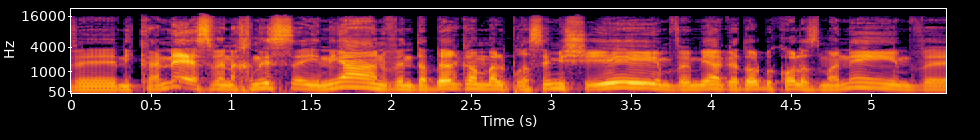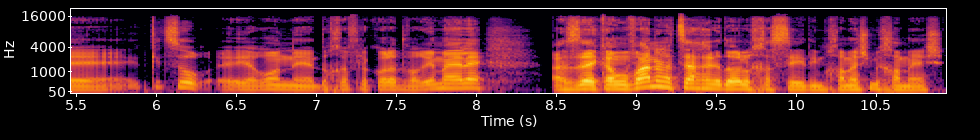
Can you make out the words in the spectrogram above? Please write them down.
וניכנס ונכניס עניין, ונדבר גם על פרסים אישיים, ומי הגדול בכל הזמנים, וקיצור, ירון אה, דוחף לכל הדברים האלה. אז כמובן הנצח הגדול חסיד עם חמש מחמש.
